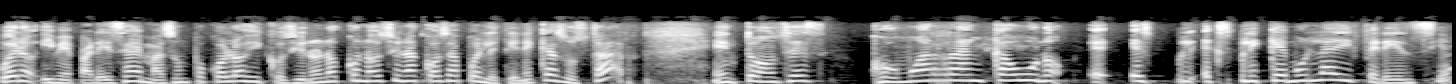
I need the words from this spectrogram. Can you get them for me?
Bueno, y me parece además un poco lógico. Si uno no conoce una cosa, pues le tiene que asustar. Entonces, ¿cómo arranca uno? Eh, expliquemos la diferencia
